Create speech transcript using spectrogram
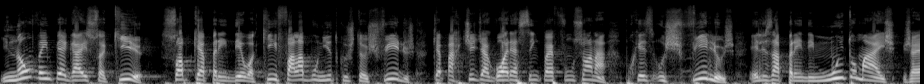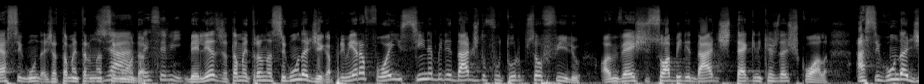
E não vem pegar isso aqui só porque aprendeu aqui e falar bonito com os teus filhos, que a partir de agora é assim que vai funcionar. Porque os filhos, eles aprendem muito mais. Já é a segunda, já estamos entrando na Já, segunda. percebi. Beleza? Já estamos entrando na segunda dica. A primeira foi ensine habilidades do futuro pro seu filho, ao invés de só habilidades técnicas da escola. A segunda dica,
